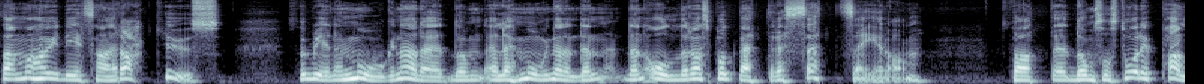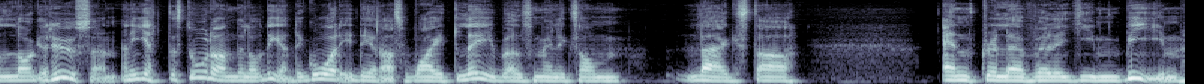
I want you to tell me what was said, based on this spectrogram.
Samma höjd i ett sånt här rackhus så blir den mognare, de, eller mognare, den, den åldras på ett bättre sätt säger de. Så att eh, de som står i pallagerhusen, en jättestor andel av det, det går i deras white label som är liksom lägsta entry level Jim Beam.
